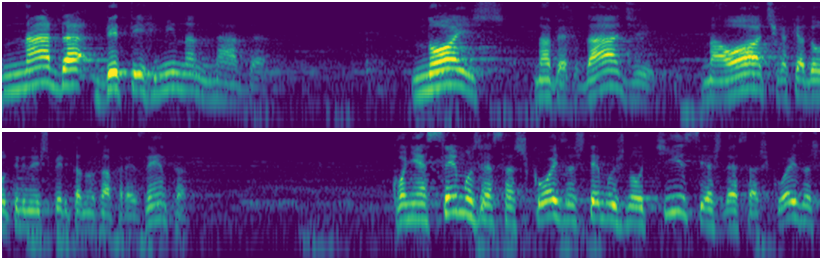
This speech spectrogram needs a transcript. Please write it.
Nada determina nada. Nós, na verdade, na ótica que a doutrina espírita nos apresenta, conhecemos essas coisas, temos notícias dessas coisas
